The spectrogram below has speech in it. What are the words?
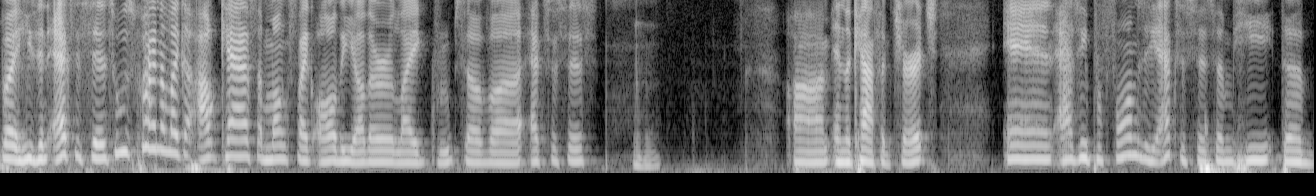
but he's an exorcist who's kind of like an outcast amongst like all the other like groups of uh, exorcists um, in the Catholic Church. And as he performs the exorcism, he the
